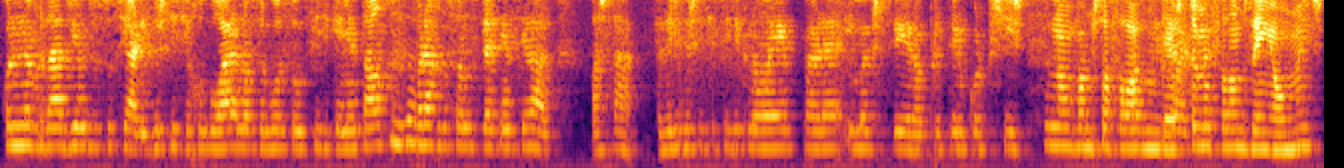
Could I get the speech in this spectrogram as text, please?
quando na verdade devíamos associar exercício regular à nossa boa saúde física e mental Exato. para a redução do stress e ansiedade. Lá está, fazer exercício físico não é para emagrecer ou para ter o corpo X. Não vamos só falar de mulheres, Claro. também falamos em homens,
